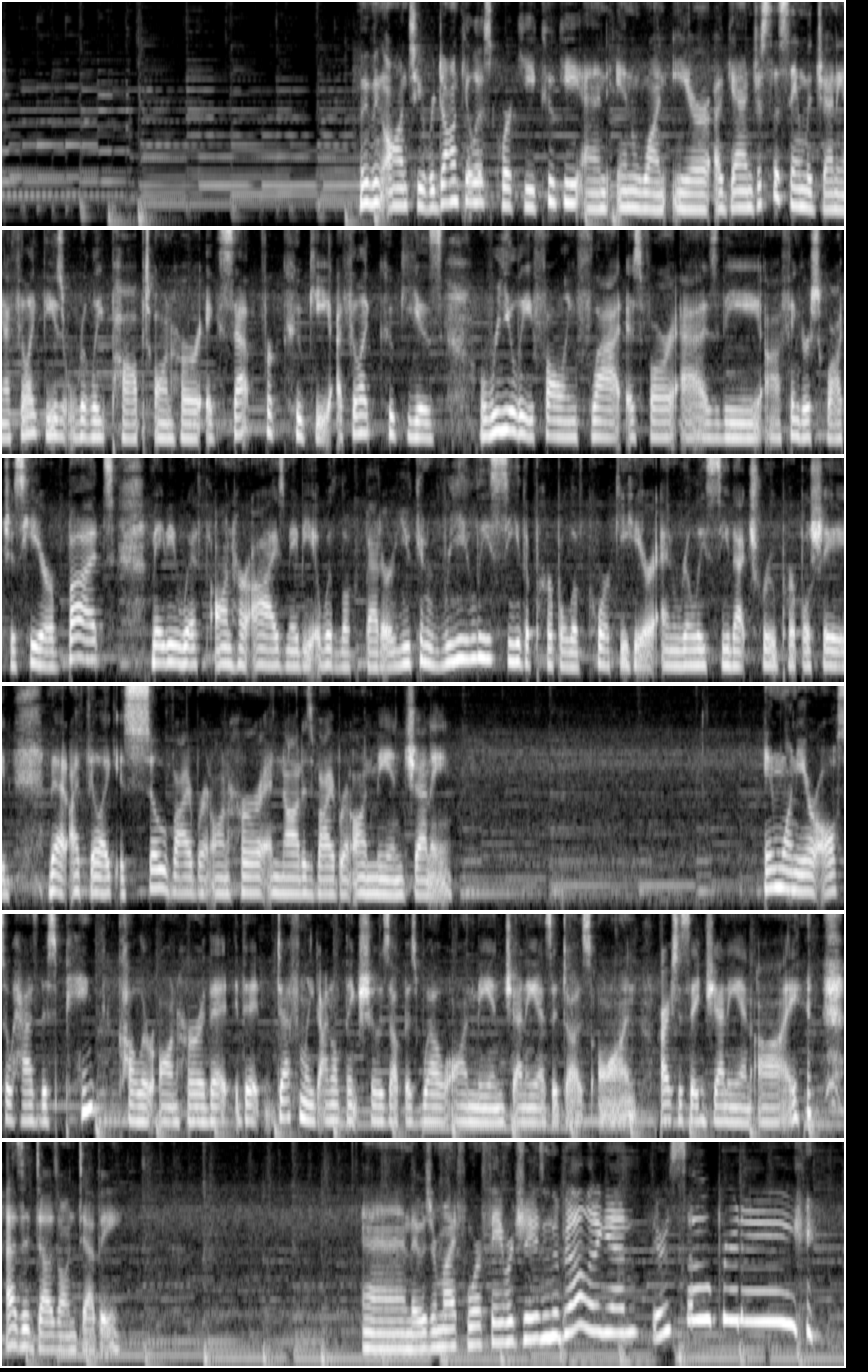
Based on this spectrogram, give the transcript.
Moving on to Ridonkulous, Quirky, Kooky, and In One Ear. Again, just the same with Jenny. I feel like these really popped on her, except for Kooky. I feel like Kooky is really falling flat as far as the uh, finger swatches here, but maybe with on her eyes, maybe it would look better. You can really see the purple of Quirky here and really see that true purple shade that I feel like is so vibrant on her and not as vibrant on me and Jenny in one ear also has this pink color on her that, that definitely I don't think shows up as well on me and Jenny as it does on, or I should say Jenny and I, as it does on Debbie. And those are my four favorite shades in the palette again. They're so pretty.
